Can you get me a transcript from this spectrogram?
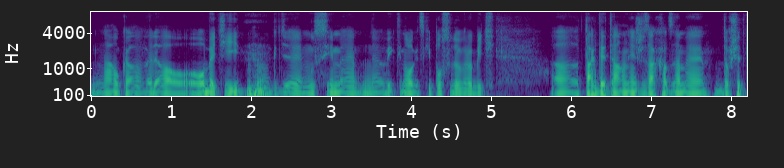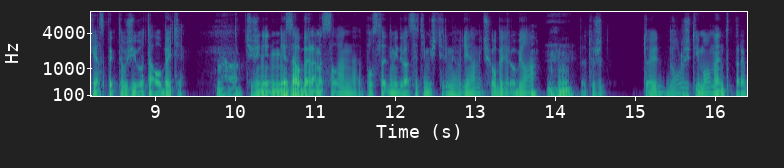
náuka, veda o, o obeti, uh-huh. kde musíme viktimologický posudok robiť uh, tak detálne, že zachádzame do všetkých aspektov života obete. Aha. Čiže ne, nezaoberáme sa len poslednými 24 hodinami, čo obeť robila, uh-huh. pretože to je dôležitý moment pre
